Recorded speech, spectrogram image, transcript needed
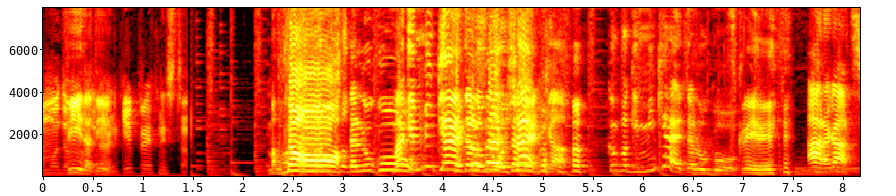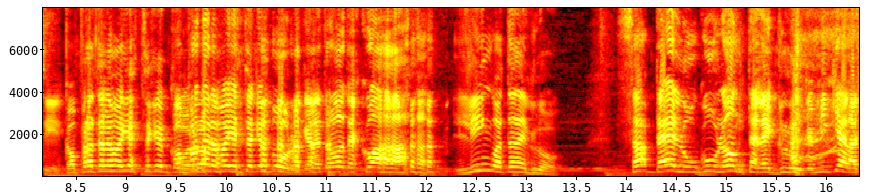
ఆమోదం Fidati. పొందడానికి ప్రయత్నిస్తోంది Ma No! Telugu! Ma che minchia è Telugu? Cerca! Come che minchia è Telugu? Scrivi. Ah, ragazzi, Comprate le magliette che burro. comprate le magliette che burro, che le trovate qua. Lingua teleglu. Sab... Telugu, non Teleglu, che minchia è la,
